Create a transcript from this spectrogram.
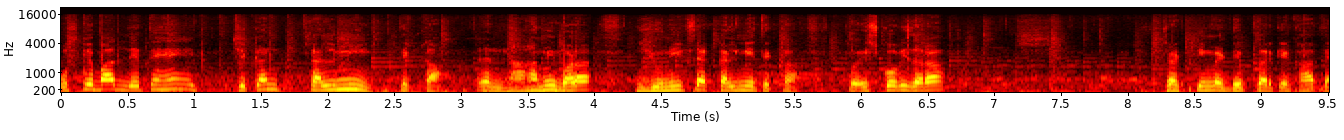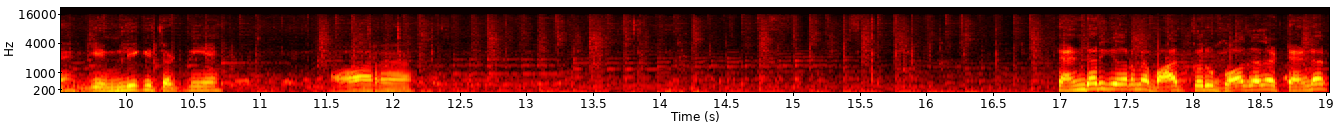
उसके बाद लेते हैं चिकन कलमी टिक्का। अरे, नाम ही बड़ा यूनिक सा कलमी टिक्का। तो इसको भी ज़रा चटनी में डिप करके खाते हैं। ये इमली की चटनी है, और टेंडर की अगर मैं बात करूँ, बहुत ज़्यादा टेंडर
